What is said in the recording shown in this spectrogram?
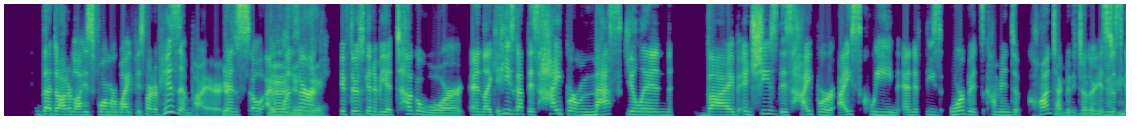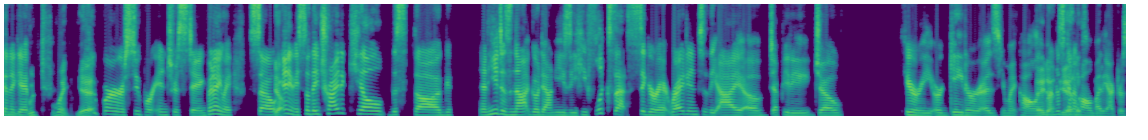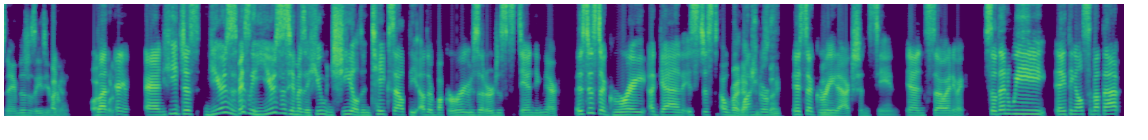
the daughter in law, his former wife, is part of his empire. And so I Yeah, yeah, wonder yeah. if there's going to be a tug of war and like he's got this hyper masculine vibe and she's this hyper ice queen and if these orbits come into contact with each other it's just going to Mm, get good point. Yeah. super super interesting. But anyway so Yeah. anyway so they try to kill this thug and he does not go down easy. He flicks that cigarette right into the eye of deputy joe keery or gator as you might call him. Gator, i'm just yeah, going to call him by the actor's name. This is easier for me. But anyway, and he just uses basically uses him as a human shield and takes out the other buckaroos that are just standing there. It's just a great again, it's just a Right wonderful it's a mm. great action scene. And so anyway, so then we anything else about that?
